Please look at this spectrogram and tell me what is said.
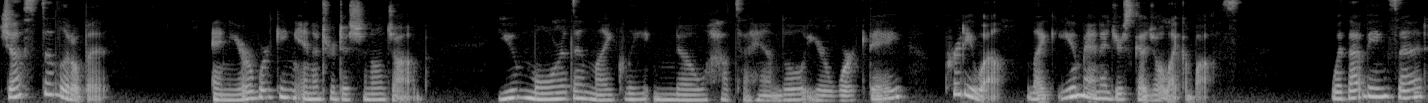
just a little bit and you're working in a traditional job, you more than likely know how to handle your workday pretty well. Like you manage your schedule like a boss. With that being said,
